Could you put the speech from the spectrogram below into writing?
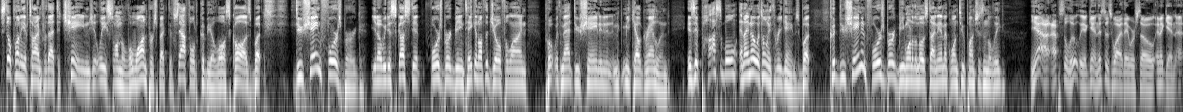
Still plenty of time for that to change, at least on the Lewan perspective. Saffold could be a lost cause, but Duchene Forsberg, you know, we discussed it. Forsberg being taken off the Jofa line, put with Matt Duchene and Mikael Granlund. Is it possible? And I know it's only three games, but could Duchene and Forsberg be one of the most dynamic one-two punches in the league? Yeah, absolutely. Again, this is why they were so. And again, uh,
